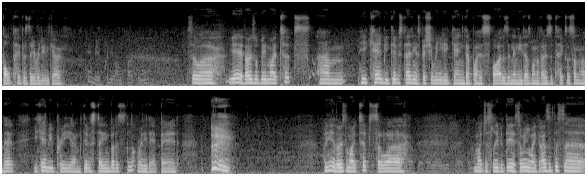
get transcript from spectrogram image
bolt papers there ready to go. Can be a pretty long fight, you know. So uh, yeah, those will be my tips. Um, he can be devastating, especially when you get ganged up by his spiders, and then he does one of those attacks or something like that. He can be pretty um, devastating, but it's not really that bad. but yeah, those are my tips. So uh, I might just leave it there. So anyway, guys, if this uh,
